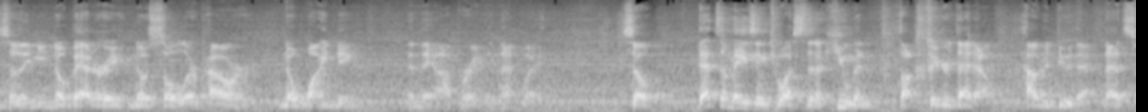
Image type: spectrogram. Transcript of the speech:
so they need no battery no solar power no winding and they operate in that way so that's amazing to us that a human thought figured that out, how to do that. That's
